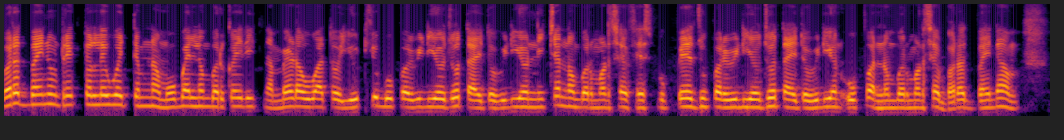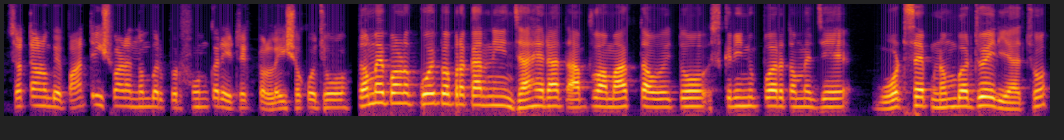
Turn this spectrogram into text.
ભરતભાઈનું ટ્રેક્ટર લેવું હોય તેમના મોબાઈલ નંબર કઈ રીતના મેળવવા તો યુટ્યુબ ઉપર વીડિયો જોતા હોય તો વીડિયો નીચે નંબર મળશે, ફેસબુક પેજ ઉપર વીડિયો જોતા હોય તો વીડિયો ઉપર નંબર મળશે. ભરતભાઈના સત્તાણું બે પાંત્રીસ વાળા નંબર પર ફોન કરી ટ્રેક્ટર લઈ શકો છો. તમે પણ કોઈ પણ પ્રકારની જાહેરાત આપવા માંગતા હોય તો સ્ક્રીન ઉપર તમે જે વોટ્સએપ નંબર જોઈ રહ્યા છો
